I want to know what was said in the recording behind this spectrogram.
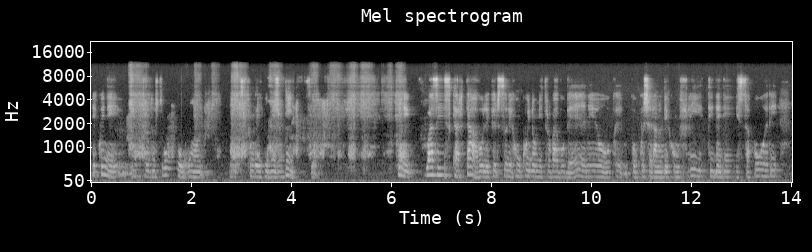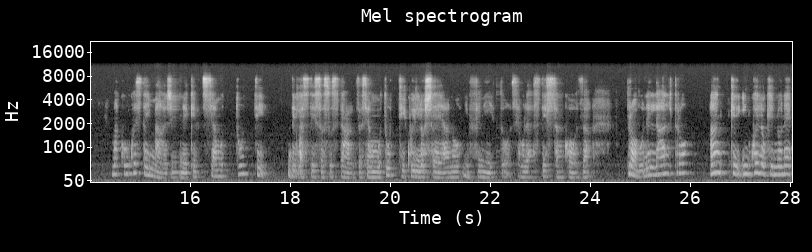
e quindi introducevo un, uno strumento di giudizio. Quindi quasi scartavo le persone con cui non mi trovavo bene o con cui c'erano dei conflitti, dei dissapori, ma con questa immagine che siamo tutti della stessa sostanza, siamo tutti quell'oceano infinito, siamo la stessa cosa, trovo nell'altro, anche in quello che non è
